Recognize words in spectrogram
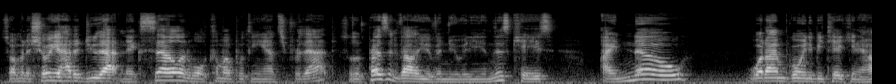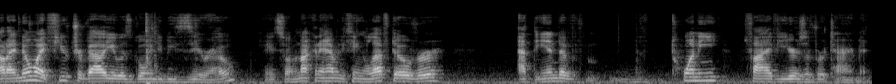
So I'm going to show you how to do that in Excel and we'll come up with the answer for that. So the present value of annuity, in this case, I know what I'm going to be taking out. I know my future value is going to be zero. Okay, so I'm not going to have anything left over at the end of 25 years of retirement.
